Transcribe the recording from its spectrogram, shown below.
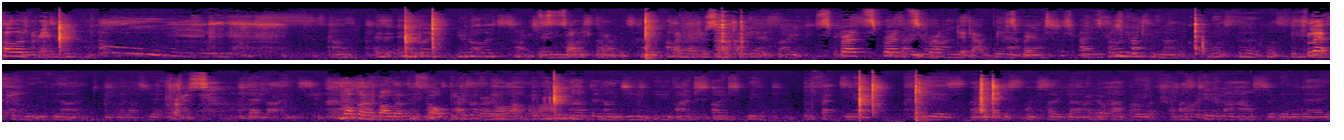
Salad cream. October. It's coming. Is it, is it like you're not allowed to touch it? Solid at the start? cream. It's kind of Like I just it's said. Oh, it's like Spread, spread, it's spread it out. Yeah, Spread, yeah. spread, spread. like, what's the what's the Flip. biggest thing that you've learned over the last year? Press. Deadlines. I'm not gonna bother with salt, pepper, and all that. If you didn't have deadlines, you, you I'd just I'd just be perfecting it for years, and I just I'm so glad. I'm happy. I was cleaning my house the other day,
